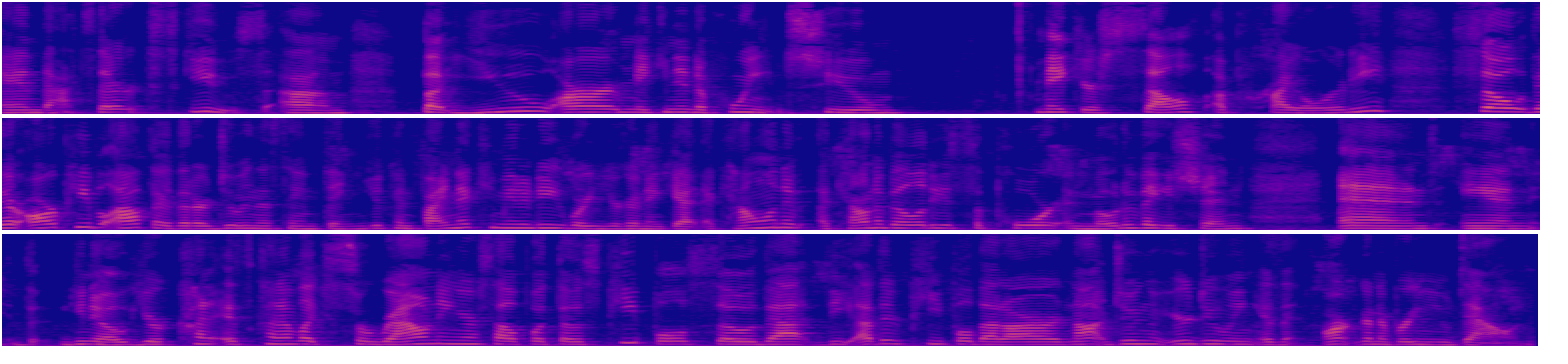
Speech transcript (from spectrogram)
and that's their excuse. Um, but you are making it a point to make yourself a priority. So there are people out there that are doing the same thing. You can find a community where you're going to get account- accountability, support and motivation and and you know, you're kind of it's kind of like surrounding yourself with those people so that the other people that are not doing what you're doing isn't aren't going to bring you down.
